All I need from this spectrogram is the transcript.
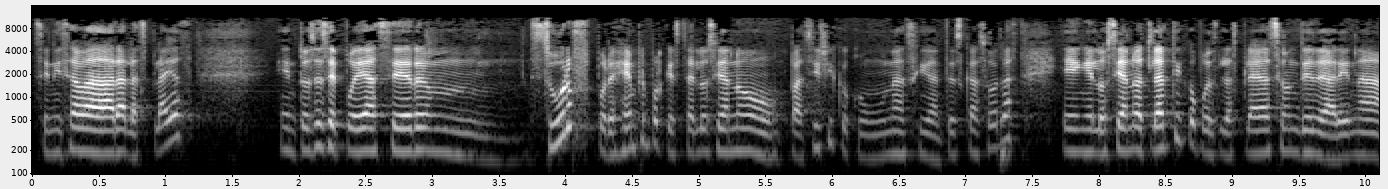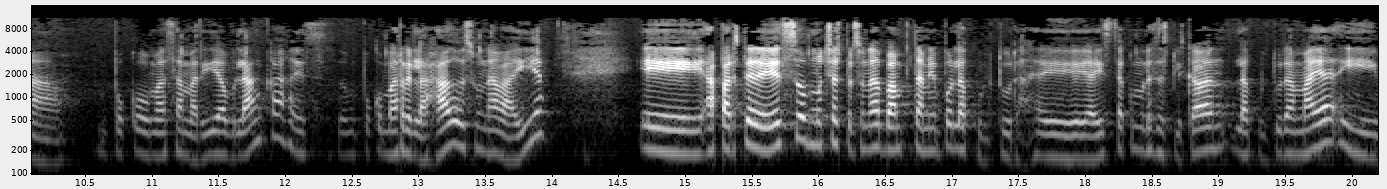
ceniza va a dar a las playas. Entonces se puede hacer mm, surf, por ejemplo, porque está el Océano Pacífico con unas gigantescas olas. En el Océano Atlántico, pues las playas son de arena un poco más amarilla blanca, es un poco más relajado, es una bahía. Eh, aparte de eso, muchas personas van también por la cultura. Eh, ahí está, como les explicaban, la cultura maya y,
